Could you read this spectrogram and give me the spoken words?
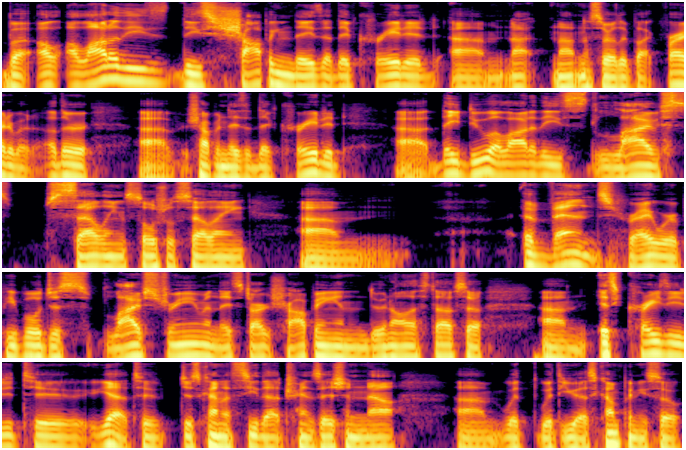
but a, a, lot of these these shopping days that they've created um, not not necessarily black friday but other uh, shopping days that they've created uh, they do a lot of these live selling social selling um, events, right? Where people just live stream and they start shopping and doing all that stuff. So um, it's crazy to, to, yeah to just kind of see that transition now um, with with U.S. companies. So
